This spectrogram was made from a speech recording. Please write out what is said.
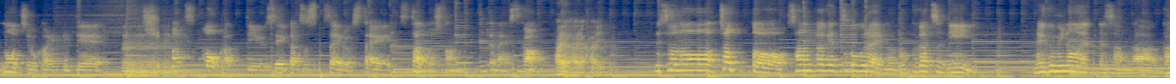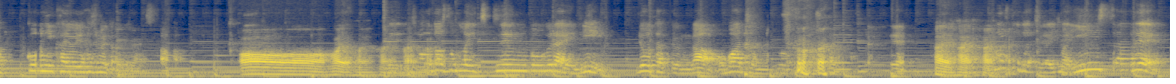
農地を借りて週末農家っていう生活スタイルをスタイスタートしたんじゃないですか？はいはいはいでそのちょっと3ヶ月後ぐらいの6月にめぐみ農園さんが学校に通い始めたわけじゃないですか。ああはいはいはいではいちょうどその1年後ぐらいにりょうたくんがおばあちゃんの家に来て はいはいこのは人たちが今インスタで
